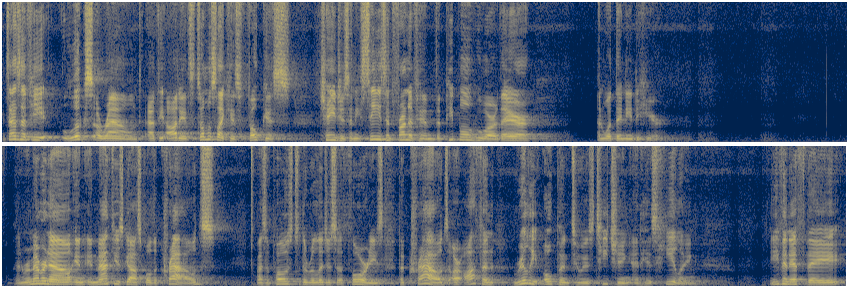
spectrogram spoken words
It's as if he looks around at the audience. It's almost like his focus changes and he sees in front of him the people who are there and what they need to hear. And remember now, in, in Matthew's gospel, the crowds as opposed to the religious authorities, the crowds are often really open to his teaching and his healing, even if they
